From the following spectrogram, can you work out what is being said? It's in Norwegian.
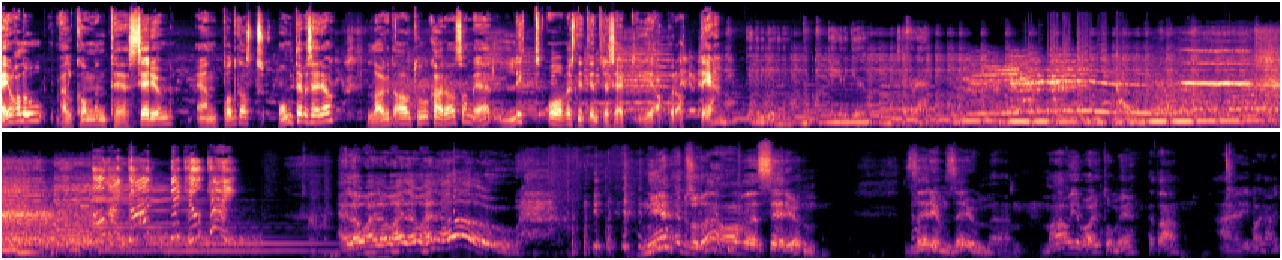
Hei og hallo, velkommen til Serium, en podkast om TV-serier lagd av to karer som er litt over snittet interessert i akkurat det. Oh! Hello, hello, hello, hello! Ny episode av Serium. Serium, zerum. Meg og Ivar, Tommy heter jeg. Hei, Ivar her.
